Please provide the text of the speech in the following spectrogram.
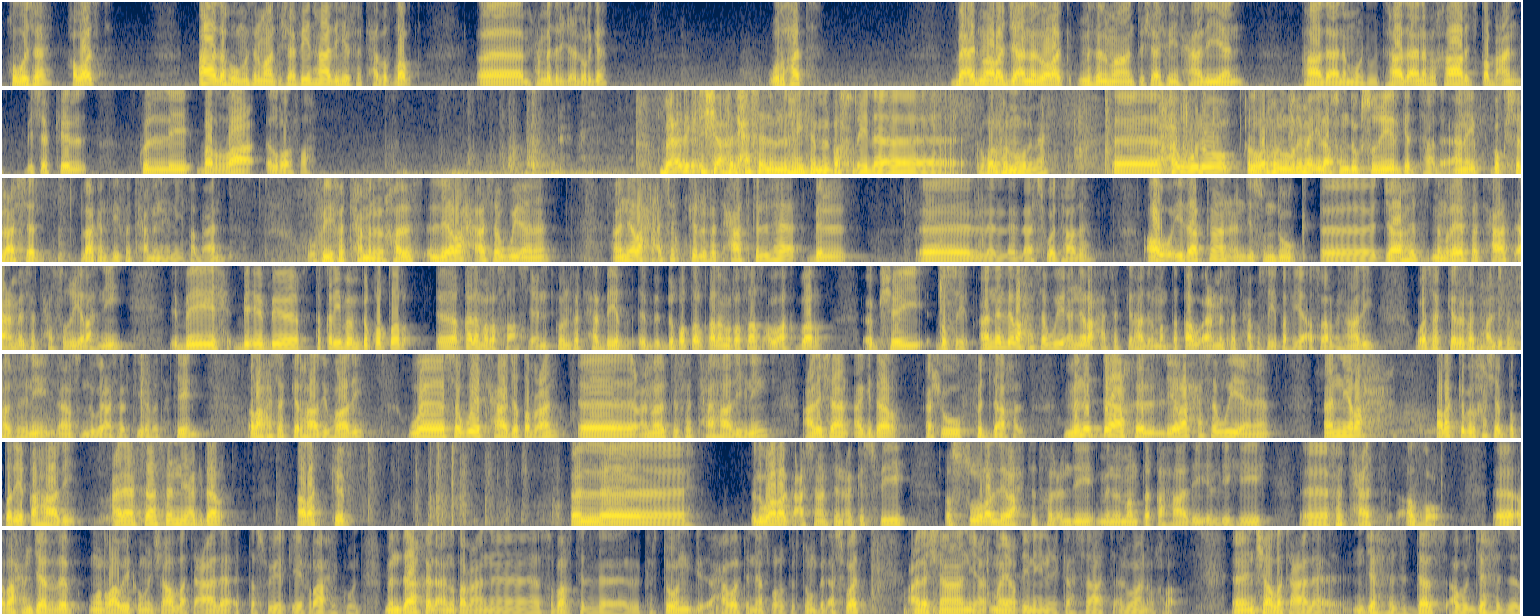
خوزها خوزت هذا هو مثل ما أنتم شايفين هذه الفتحة بالضبط أه محمد رجع الورقة. وضحت. بعد ما رجعنا الورق مثل ما أنتم شايفين حاليا هذا أنا موجود. هذا أنا في الخارج طبعا بشكل كلي برا الغرفة. بعد اكتشاف الحسن بن الهيثم البصري للغرفه المظلمة أه حولوا الغرفة المظلمة إلى صندوق صغير قد هذا. أنا بوكس العسل لكن في فتحة من هني طبعا. وفي فتحة من الخلف اللي راح اسويه أنا أني راح أسكر الفتحات كلها بال الأسود هذا. أو إذا كان عندي صندوق جاهز من غير فتحات أعمل فتحة صغيرة هني تقريبا بقطر قلم الرصاص. يعني تكون الفتحه بقطر قلم الرصاص أو أكبر بشيء بسيط. أنا اللي راح اسويه أني راح أسكر هذه المنطقة وأعمل فتحة بسيطة فيها أصغر من هذه وأسكر الفتحة اللي في الخلف هني لأن صندوق العسل تيله فتحتين راح أسكر هذه وهذه. وسويت حاجة طبعا آه عملت الفتحة هذه هني علشان أقدر أشوف في الداخل. من الداخل اللي راح أسويه أنا أني راح أركب الخشب بالطريقة هذه على أساس أني أقدر أركب الورق عشان تنعكس فيه الصورة اللي راح تدخل عندي من المنطقة هذه اللي هي فتحة الضوء. راح نجرب ونراويكم إن شاء الله تعالى التصوير كيف راح يكون. من داخل أنا طبعا صبغت الكرتون حاولت إني أصبغ الكرتون بالأسود علشان ما يعطيني انعكاسات ألوان أخرى. إن شاء الله تعالى نجهز الدرس أو نجهز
